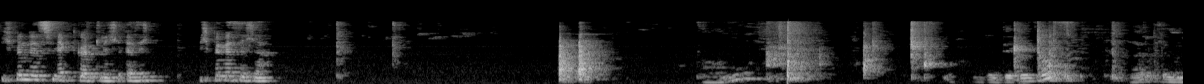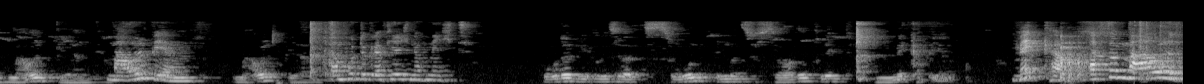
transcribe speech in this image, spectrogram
Ich finde, es schmeckt göttlich. Also ich, ich bin mir sicher. Den Deckel drauf. Da kommen Maulbeeren. Maulbeeren. Maulbeeren. Dann fotografiere ich noch nicht. Oder wie unser Sohn immer zu sagen pflegt, Meckerbeeren. Mekka. Ach so, Maul.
